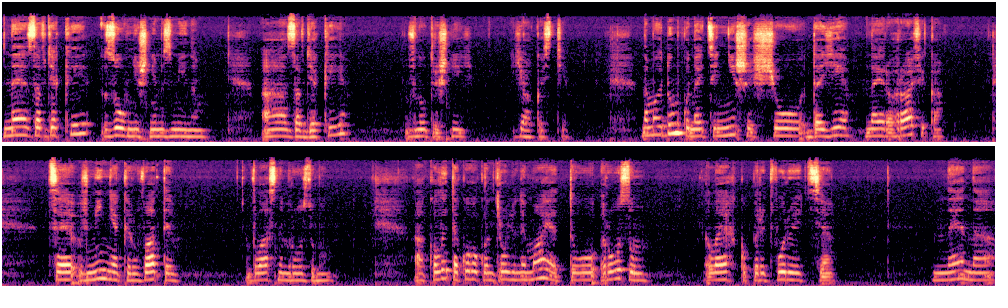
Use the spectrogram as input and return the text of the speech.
Не завдяки зовнішнім змінам, а завдяки внутрішній якості. На мою думку, найцінніше, що дає нейрографіка, це вміння керувати власним розумом. А коли такого контролю немає, то розум легко перетворюється не на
